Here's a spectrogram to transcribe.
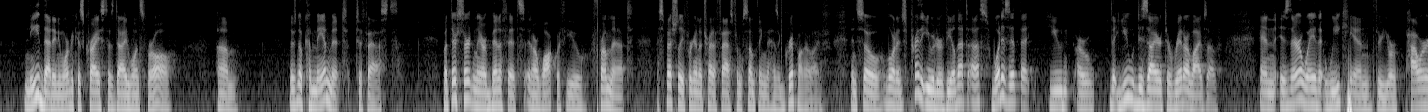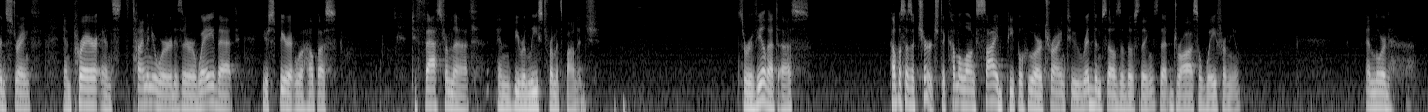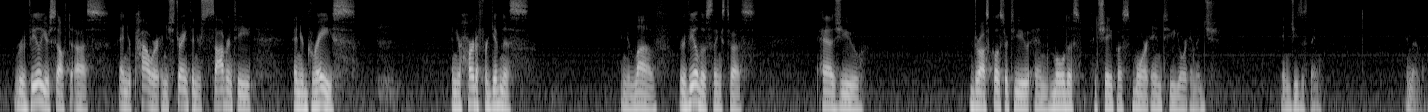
need that anymore because Christ has died once for all, um, there's no commandment to fast. But there certainly are benefits in our walk with you from that, especially if we're going to try to fast from something that has a grip on our life. And so, Lord, I just pray that you would reveal that to us. What is it that you are that you desire to rid our lives of? And is there a way that we can, through your power and strength and prayer and time in your word, is there a way that your spirit will help us to fast from that and be released from its bondage? So reveal that to us. Help us as a church to come alongside people who are trying to rid themselves of those things that draw us away from you. And Lord, reveal yourself to us and your power and your strength and your sovereignty and your grace and your heart of forgiveness and your love. Reveal those things to us as you draw us closer to you and mold us and shape us more into your image. In Jesus' name, amen.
